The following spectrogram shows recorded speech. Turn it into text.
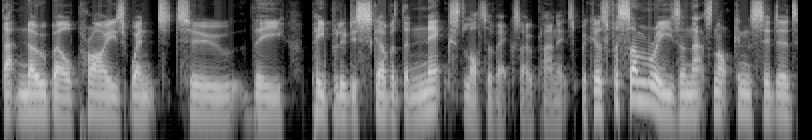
that Nobel Prize went to the people who discovered the next lot of exoplanets, because for some reason that's not considered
